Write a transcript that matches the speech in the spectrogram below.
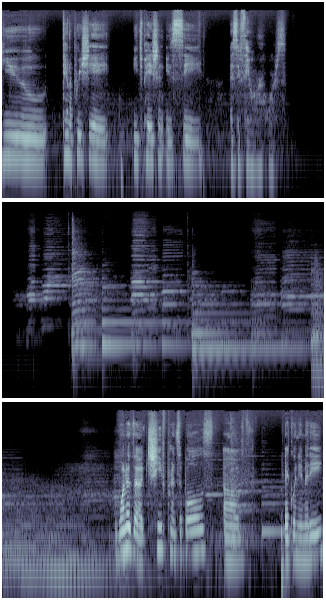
you can appreciate each patient you see as if they were a horse. One of the chief principles of equanimity,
